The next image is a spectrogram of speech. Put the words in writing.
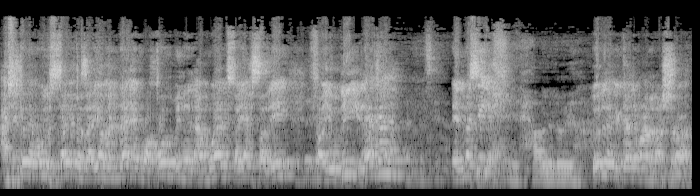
عشان كده بقول استيقظ أيها النائم وقم من الأموات فيحصل إيه؟ فيضيء لك المسيح. هللويا. تقول ده بيتكلم عن الأشرار.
